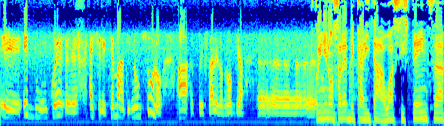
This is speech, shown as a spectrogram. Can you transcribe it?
e, e dunque eh, essere chiamati non solo a prestare la propria... Eh, Quindi non sarebbe carità o assistenza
